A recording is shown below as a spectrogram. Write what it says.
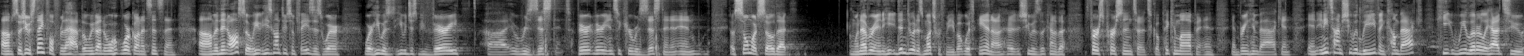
Um, so she was thankful for that, but we've had to work on it since then. Um, and then also, he, he's gone through some phases where, where he, was, he would just be very uh, resistant, very, very insecure, resistant. And, and so much so that whenever, and he didn't do it as much with me, but with Anna, uh, she was kind of the first person to, to go pick him up and, and bring him back. And, and anytime she would leave and come back, he, we literally had to,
